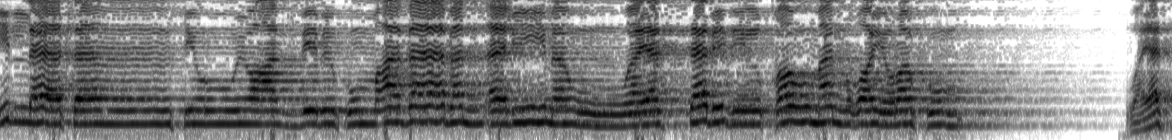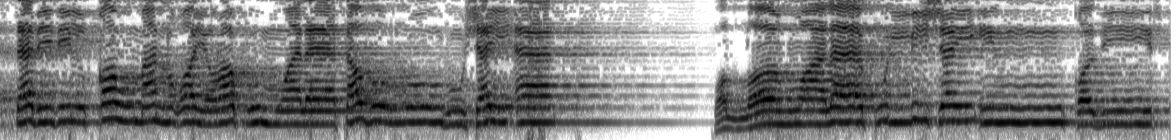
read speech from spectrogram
إلا تنفروا يعذبكم عذابا أليما ويستبدل قوما غيركم ويستبدل قوما غيركم ولا تضروه شيئا والله على كل شيء قدير.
